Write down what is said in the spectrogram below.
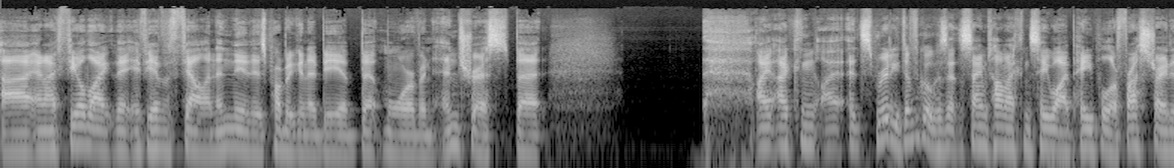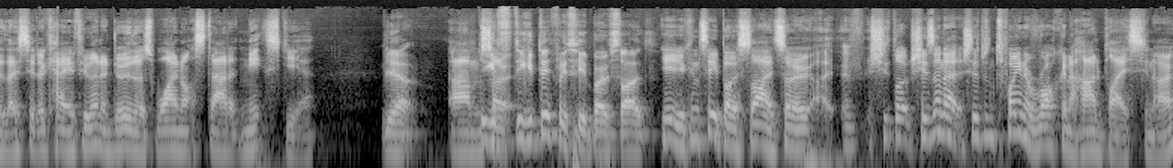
Uh, and I feel like that if you have a Fallon in there, there's probably going to be a bit more of an interest. But I, I can, I, it's really difficult because at the same time, I can see why people are frustrated. They said, okay, if you're going to do this, why not start it next year? Yeah. Um, You, so can, you can definitely see both sides. yeah, you can see both sides. So uh, she look, she's in a she's between a rock and a hard place, you know.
